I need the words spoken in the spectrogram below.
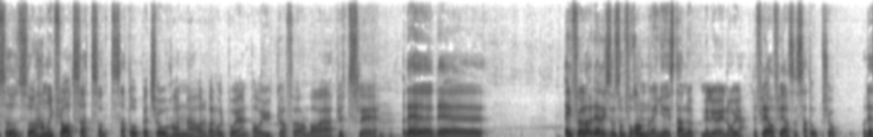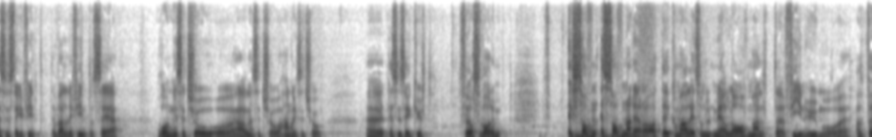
så, så Henrik Flatseth sant? setter opp et show. Han hadde vel holdt på i en par uker før han bare plutselig Og det, det Jeg føler det er liksom som forandring i standup-miljøet i Norge. Det er flere og flere som setter opp show. Og det syns jeg er fint. Det er veldig fint å se Ronny sitt show og Erlend sitt show og Henrik sitt show. Eh, det syns jeg er kult. Før så var det jeg savner, det, da. At det kan være litt sånn mer lavmælt, eh, fin humor. eh. Altså, For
